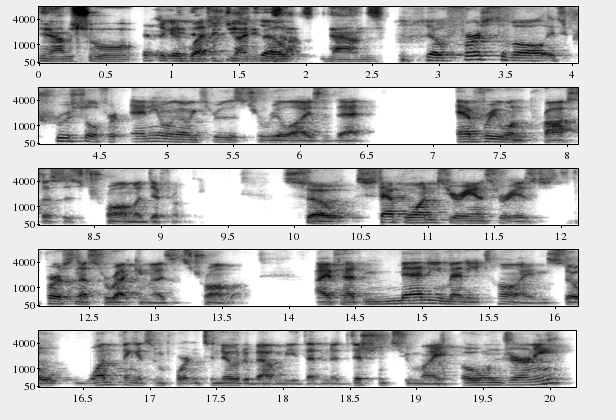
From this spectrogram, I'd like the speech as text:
You know, I'm sure that's a good question. Journey, so, ups and downs. So first of all, it's crucial for anyone going through this to realize that everyone processes trauma differently. So step one to your answer is the person has to recognize it's trauma. I've had many, many times. So, one thing it's important to note about me that in addition to my own journey,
